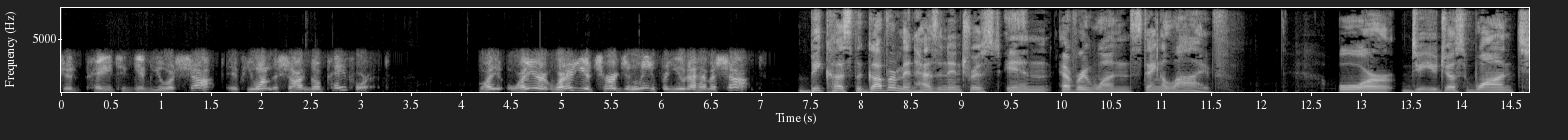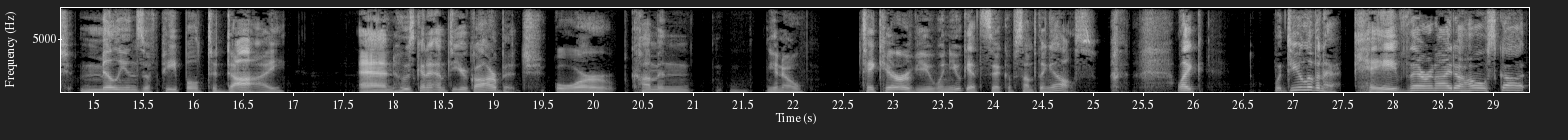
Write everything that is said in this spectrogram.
should pay to give you a shot. If you want the shot, go pay for it. Why why are why are you charging me for you to have a shot? Because the government has an interest in everyone staying alive. Or do you just want millions of people to die? And who's going to empty your garbage or come and, you know, take care of you when you get sick of something else? like, what, do you live in a cave there in Idaho, Scott?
